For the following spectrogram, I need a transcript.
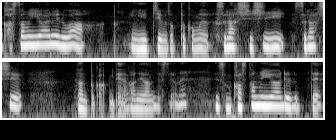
カスタム URL は youtube.com スラッシュ C スラッシュなんとかみたいな感じなんですよね。でそのカスタム URL って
